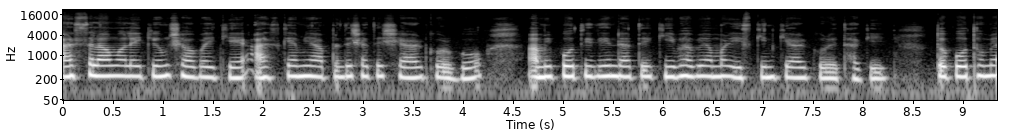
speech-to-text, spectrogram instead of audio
আসসালামু আলাইকুম সবাইকে। আজকে আমি আপনাদের সাথে শেয়ার করব, আমি প্রতিদিন রাতে কীভাবে আমার স্কিন কেয়ার করে থাকি। তো প্রথমে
